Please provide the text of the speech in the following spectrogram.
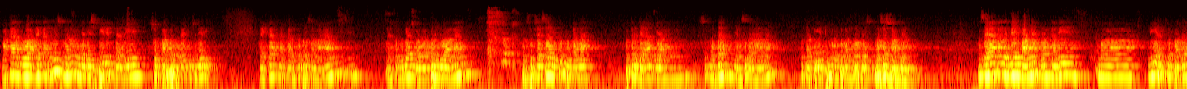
maka dua tekad ini sebenarnya menjadi spirit dari sumpah pemuda itu sendiri. Tekad akan kebersamaan. Nah kemudian bahwa perjuangan kesuksesan itu bukanlah pekerjaan yang mudah, yang sederhana, tetapi itu merupakan proses proses panjang. Saya akan lebih banyak barangkali melihat kepada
